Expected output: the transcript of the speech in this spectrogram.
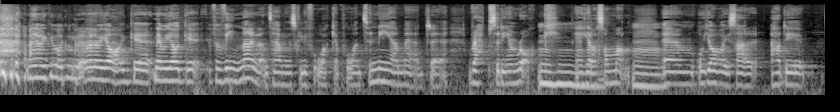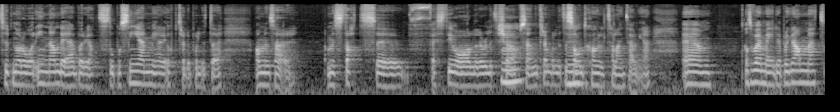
nej men gud vad kul nej, men jag, nej men jag, för vinnaren i den tävlingen skulle få åka på en turné med eh, Rhapsody in Rock Mhm. eh, hela sommaren. Mm. Ehm, och jag var ju så här, hade typ några år innan det börjat stå på scen mer. Jag uppträdde på lite, ja men så här, ja men stadsfestivaler och lite köpcentrum och lite sånt och sjöng lite talangtävlingar. Ehm, och så var jag med i det programmet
